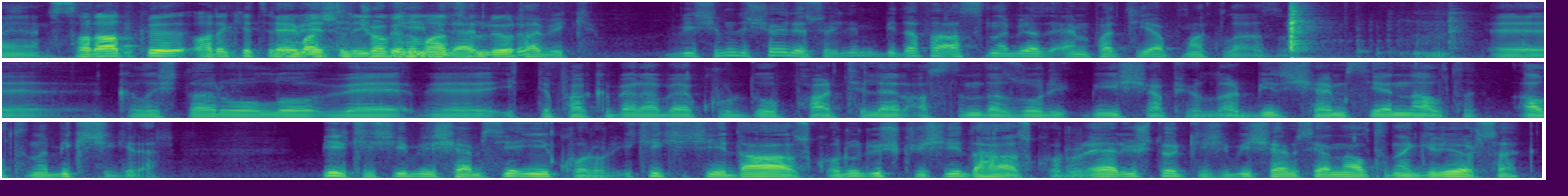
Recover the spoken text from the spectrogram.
aynen. sarı atkı hareketinin başladığı ilk çok iyi dönemi hatırlıyorum. Tabii ki. Bir şimdi şöyle söyleyeyim. Bir defa aslında biraz empati yapmak lazım. Ee, Kılıçdaroğlu ve e, ittifakı beraber kurduğu partiler aslında zor bir iş yapıyorlar. Bir şemsiyenin altı, altına bir kişi girer. Bir kişiyi bir şemsiye iyi korur. iki kişiyi daha az korur. Üç kişiyi daha az korur. Eğer üç dört kişi bir şemsiyenin altına giriyorsak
